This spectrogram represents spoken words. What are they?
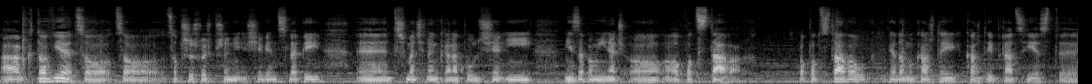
A kto wie, co, co, co przyszłość przyniesie, więc lepiej e, trzymać rękę na pulsie i nie zapominać o, o podstawach. Bo podstawą, wiadomo, każdej, każdej pracy jest, e,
